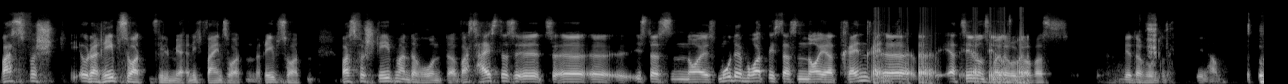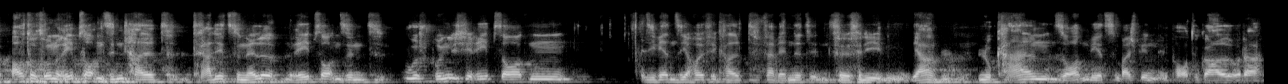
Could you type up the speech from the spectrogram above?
Was versteht, oder Rebsorten vielmehr, nicht Weinsorten, Rebsorten. Was versteht man darunter? Was heißt das? Äh, äh, ist das ein neues Modewort? Ist das ein neuer Trend? Äh, erzähl uns mal darüber, was wir darunter stehen haben. Autochthone Rebsorten sind halt traditionelle Rebsorten, sind ursprüngliche Rebsorten. Sie werden sehr häufig halt verwendet für, für die ja, lokalen Sorten, wie jetzt zum Beispiel in, in Portugal oder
